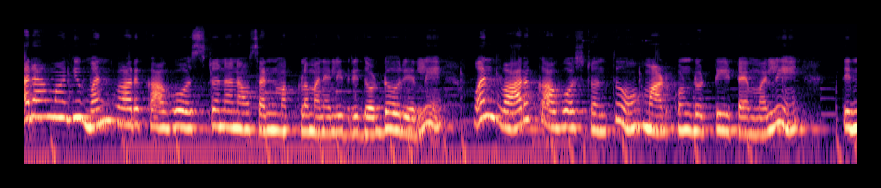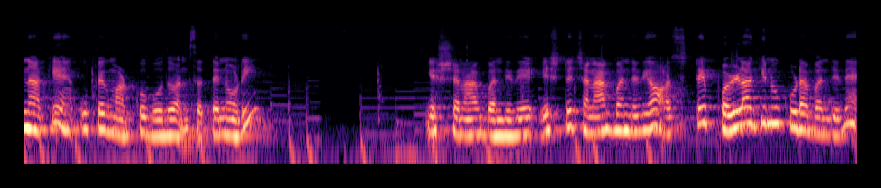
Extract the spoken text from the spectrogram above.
ಆರಾಮಾಗಿ ಒಂದು ವಾರಕ್ಕಾಗುವಷ್ಟನ್ನು ನಾವು ಸಣ್ಣ ಮಕ್ಕಳ ಮನೇಲಿದ್ರಿ ದೊಡ್ಡವ್ರು ಇರಲಿ, ಒಂದು ವಾರಕ್ಕಾಗುವಷ್ಟಂತೂ ಮಾಡಿಕೊಂಡು ಟೀ ಟೈಮಲ್ಲಿ ತಿನ್ನೋಕ್ಕೆ ಉಪಯೋಗ ಮಾಡ್ಕೋಬೋದು ಅನಿಸುತ್ತೆ ನೋಡಿ. ಎಷ್ಟು ಚೆನ್ನಾಗಿ ಬಂದಿದೆ, ಎಷ್ಟು ಚೆನ್ನಾಗಿ ಬಂದಿದೆಯೋ ಅಷ್ಟೇ ಪೊಳ್ಳಾಗಿಯೂ ಕೂಡ ಬಂದಿದೆ,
